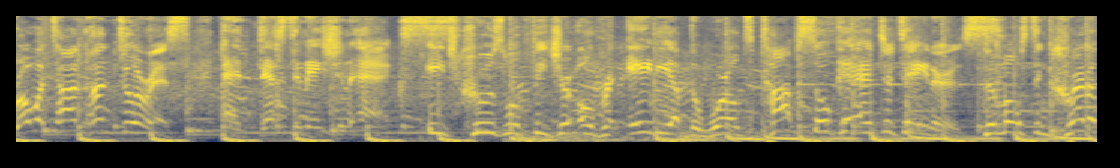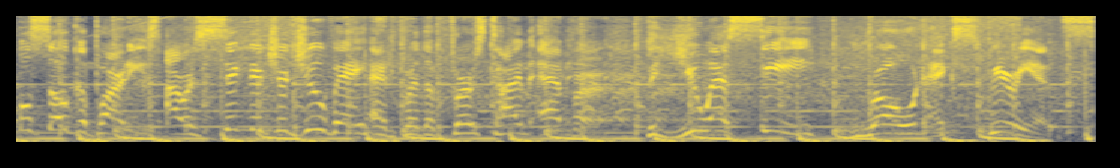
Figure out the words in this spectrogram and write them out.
Roatan, Honduras at Destination X. Each cruise will feature over 80 of the world's top soca entertainers, the most incredible soca parties, our signature juve, and for the first time ever, the USC Road Experience.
